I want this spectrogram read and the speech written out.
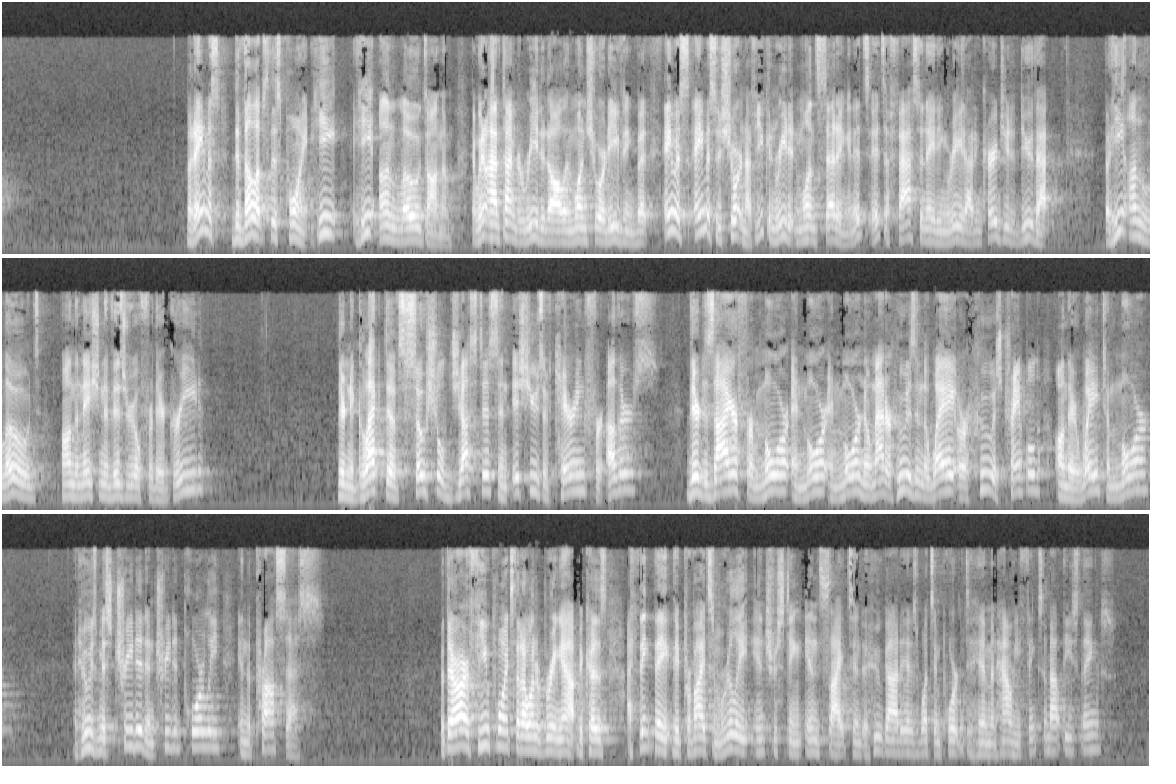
But Amos develops this point. He, he unloads on them. And we don't have time to read it all in one short evening, but Amos, Amos is short enough. You can read it in one setting, and it's, it's a fascinating read. I'd encourage you to do that. But he unloads on the nation of Israel for their greed, their neglect of social justice and issues of caring for others, their desire for more and more and more, no matter who is in the way or who is trampled on their way to more, and who is mistreated and treated poorly in the process. But there are a few points that I want to bring out because I think they, they provide some really interesting insights into who God is, what's important to Him, and how He thinks about these things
